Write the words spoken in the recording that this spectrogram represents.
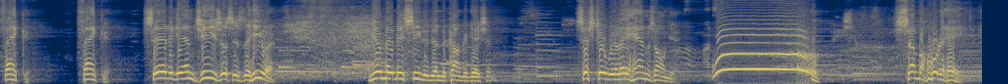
Thank you. Thank you. Say it again. Jesus is the healer. You may be seated in the congregation. Sister, we lay hands on you. Woo! Samahorehe.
